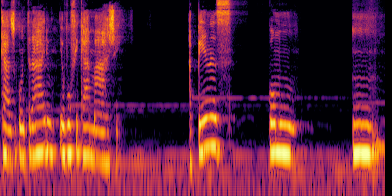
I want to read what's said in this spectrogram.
Caso contrário, eu vou ficar à margem, apenas como um,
